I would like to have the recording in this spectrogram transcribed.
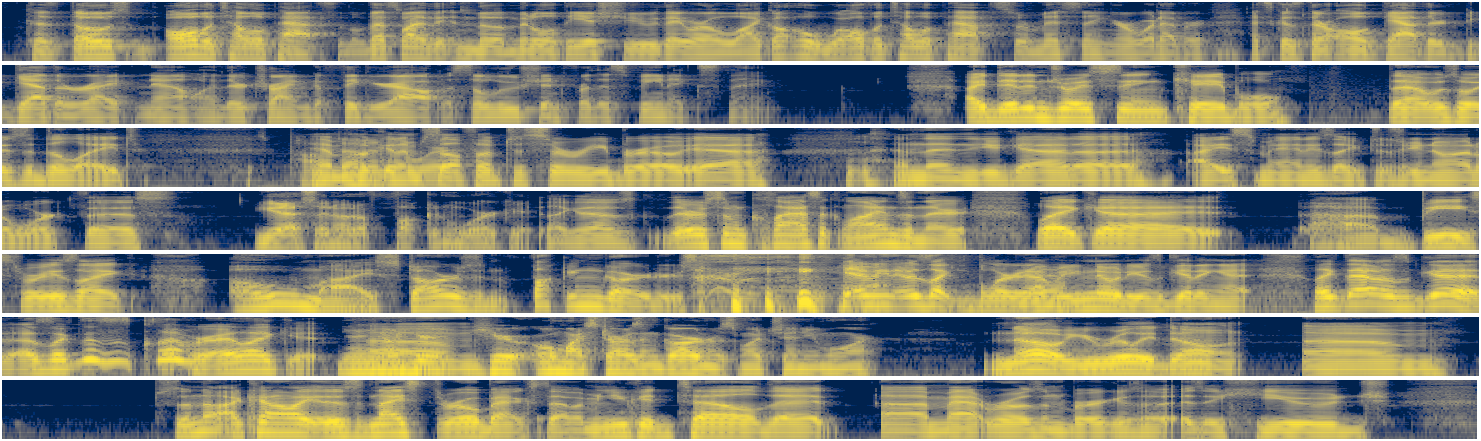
Because those, all the telepaths, that's why in the middle of the issue they were like, "Oh, well, all the telepaths are missing" or whatever. That's because they're all gathered together right now, and they're trying to figure out a solution for this Phoenix thing. I did enjoy seeing Cable. That was always a delight. Him hooking himself up to Cerebro, yeah. and then you got uh Iceman. He's like, "Does he know how to work this?" Yes, I know how to fucking work it. Like that was there were some classic lines in there, like uh, uh Beast, where he's like. Oh my stars and fucking garters! I mean, it was like blurred out, Yeah. but you know what he was getting at. Like that was good. I was like, "This is clever. I like it." Yeah, you don't Um, hear, hear "Oh My Stars and Garters" much anymore. No, you really don't. Um, so no, I kind of like. There's nice throwback stuff. I mean, you could tell that uh, Matt Rosenberg is a is a huge.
